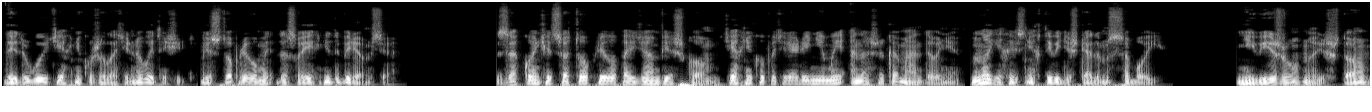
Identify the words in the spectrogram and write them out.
Да и другую технику желательно вытащить. Без топлива мы до своих не доберемся. Закончится топливо, пойдем пешком. Технику потеряли не мы, а наше командование. Многих из них ты видишь рядом с собой. Не вижу, ну и что?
